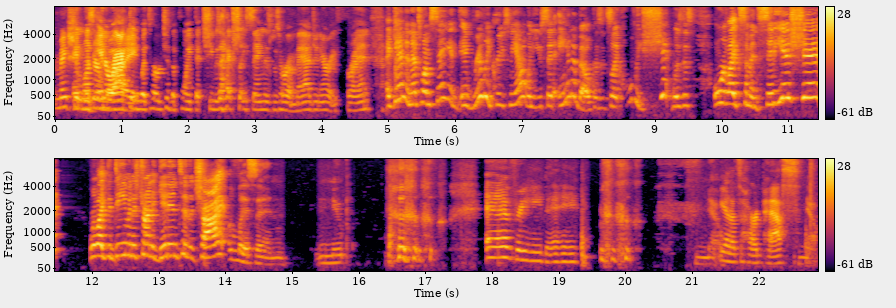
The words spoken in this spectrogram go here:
It makes you and was interacting why. with her to the point that she was actually saying this was her imaginary friend. Again, and that's what I'm saying. It, it really creeps me out when you said Annabelle because it's like, holy shit, was this or like some insidious shit where like the demon is trying to get into the child? Listen, nope. Every day. No. yeah, that's a hard pass. No.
